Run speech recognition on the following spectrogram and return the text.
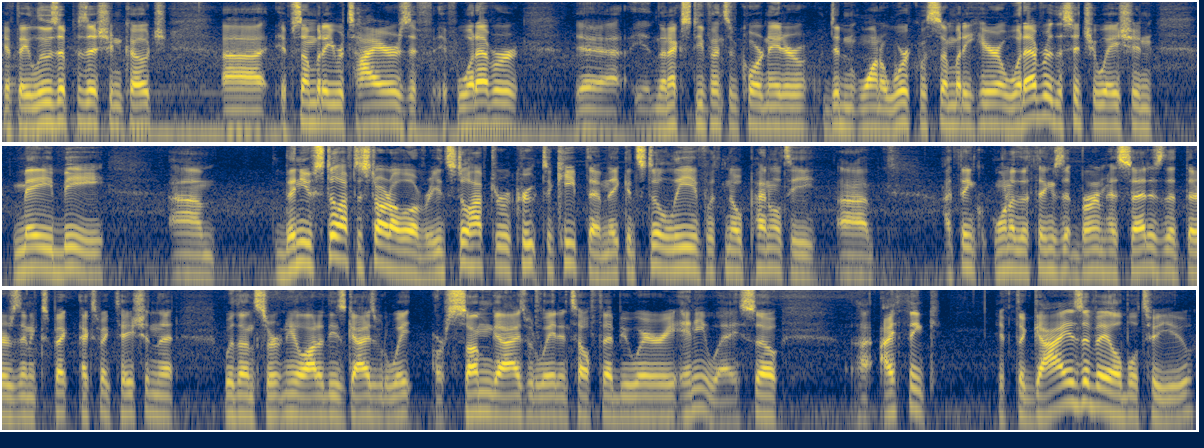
if they lose a position coach, uh, if somebody retires, if, if whatever, uh, the next defensive coordinator didn't want to work with somebody here, whatever the situation may be, um, then you still have to start all over. You'd still have to recruit to keep them. They could still leave with no penalty. Uh, I think one of the things that Birm has said is that there's an expect, expectation that with uncertainty, a lot of these guys would wait, or some guys would wait until February anyway. So uh, I think if the guy is available to you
